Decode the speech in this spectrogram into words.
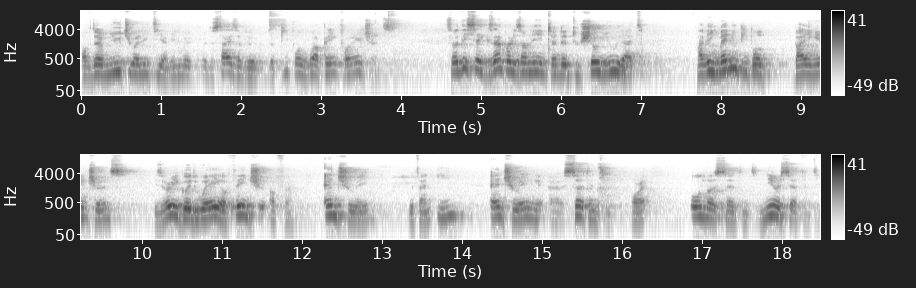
of the mutuality, I mean, with, with the size of the, the people who are paying for insurance. So this example is only intended to show you that having many people buying insurance is a very good way of, insur of uh, ensuring, with an E, ensuring uh, certainty, or almost certainty, near certainty.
